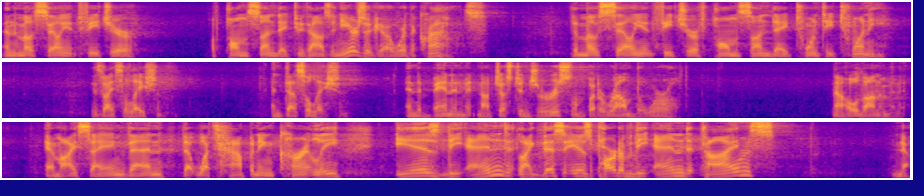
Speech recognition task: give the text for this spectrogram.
And the most salient feature of Palm Sunday 2,000 years ago were the crowds. The most salient feature of Palm Sunday 2020 is isolation and desolation and abandonment, not just in Jerusalem, but around the world. Now, hold on a minute. Am I saying then that what's happening currently is the end? Like this is part of the end times? No.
